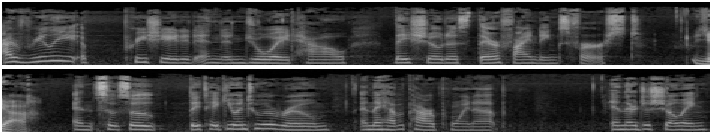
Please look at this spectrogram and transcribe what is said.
I really appreciated and enjoyed how they showed us their findings first. Yeah. and so so they take you into a room and they have a PowerPoint up and they're just showing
